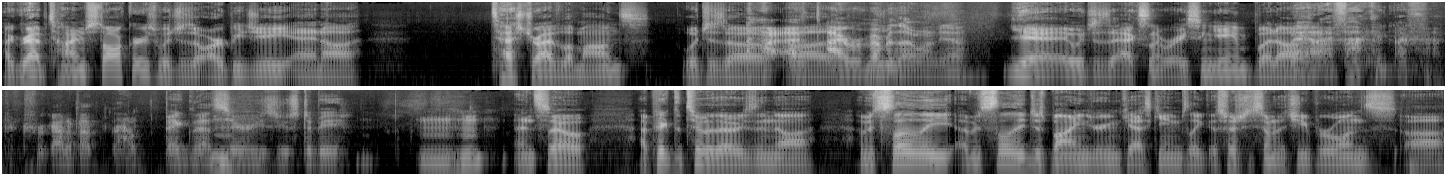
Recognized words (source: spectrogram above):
I grabbed Time Stalkers, which is an RPG, and uh, Test Drive Le Mans, which is a. I, uh, I remember that one. Yeah. Yeah, which is an excellent racing game. But uh, man, I fucking I fucking forgot about how big that mm. series used to be. Mm-hmm. And so I picked the two of those, and uh, I've been slowly, I've been slowly just buying Dreamcast games, like especially some of the cheaper ones. Uh,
